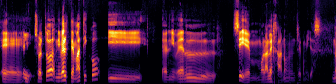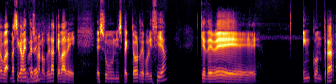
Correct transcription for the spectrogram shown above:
Eh, Sí. Sobre todo a nivel temático y el nivel, sí, eh, moraleja, ¿no? Entre comillas. No, básicamente es una novela que va de, es un inspector de policía que debe encontrar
